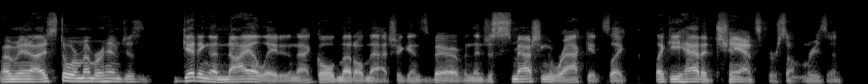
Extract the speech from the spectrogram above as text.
I mean, I still remember him just getting annihilated in that gold medal match against Zverev and then just smashing rackets like like he had a chance for some reason.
